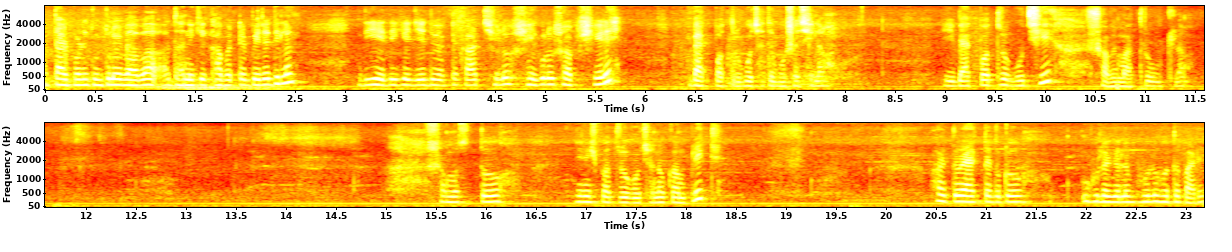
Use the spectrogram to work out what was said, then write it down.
আর তারপরে তুলতুলের বাবা আর ধানিকে খাবারটা বেড়ে দিলাম। দিয়ে এদিকে যে দু একটা কাজ ছিল, সেগুলো সব সেরে ব্যাগপত্র গোছাতে বসেছিলাম। এই ব্যাগপত্র গুছিয়ে সবে মাত্র উঠলাম। সমস্ত জিনিসপত্র গোছানো কমপ্লিট। হয়তো একটা দুটো ভুলে গেলে ভুলও হতে পারে।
